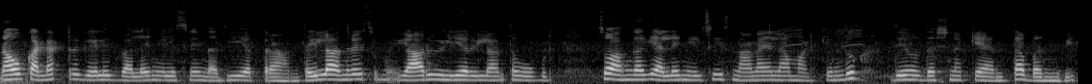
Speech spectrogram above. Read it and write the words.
ನಾವು ಕಂಡಕ್ಟ್ರಿಗೆ ಹೇಳಿದ್ವಿ, ಅಲ್ಲೇ ನಿಲ್ಲಿಸ್ರಿ ನದಿ ಹತ್ರ ಅಂತ. ಇಲ್ಲ ಅಂದರೆ ಸುಮ್ಮನೆ ಯಾರೂ ಇಳಿಯೋರಿಲ್ಲ ಅಂತ ಹೋಗ್ಬಿಡ್ತು. ಸೊ, ಹಂಗಾಗಿ ಅಲ್ಲೇ ನಿಲ್ಲಿಸಿ ಸ್ನಾನ ಎಲ್ಲ ಮಾಡ್ಕೊಂಡು ದೇವ್ರ ದರ್ಶನಕ್ಕೆ ಅಂತ ಬಂದ್ವಿ.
